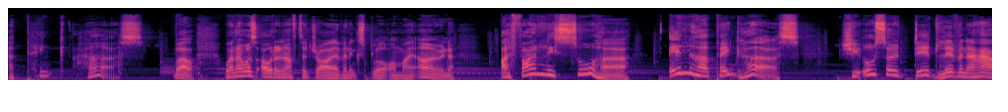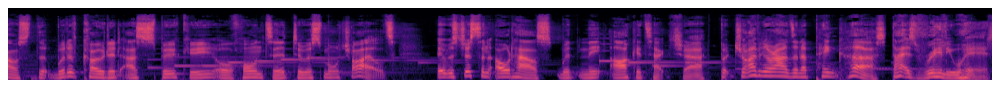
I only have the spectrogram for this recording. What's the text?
a pink hearse. Well, when I was old enough to drive and explore on my own, I finally saw her in her pink hearse. She also did live in a house that would have coded as spooky or haunted to a small child. It was just an old house with neat architecture, but driving around in a pink hearse, that is really weird.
